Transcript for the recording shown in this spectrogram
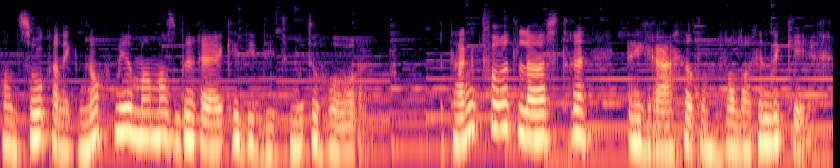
want zo kan ik nog meer mama's bereiken die dit moeten horen. Bedankt voor het luisteren en graag tot een volgende keer.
